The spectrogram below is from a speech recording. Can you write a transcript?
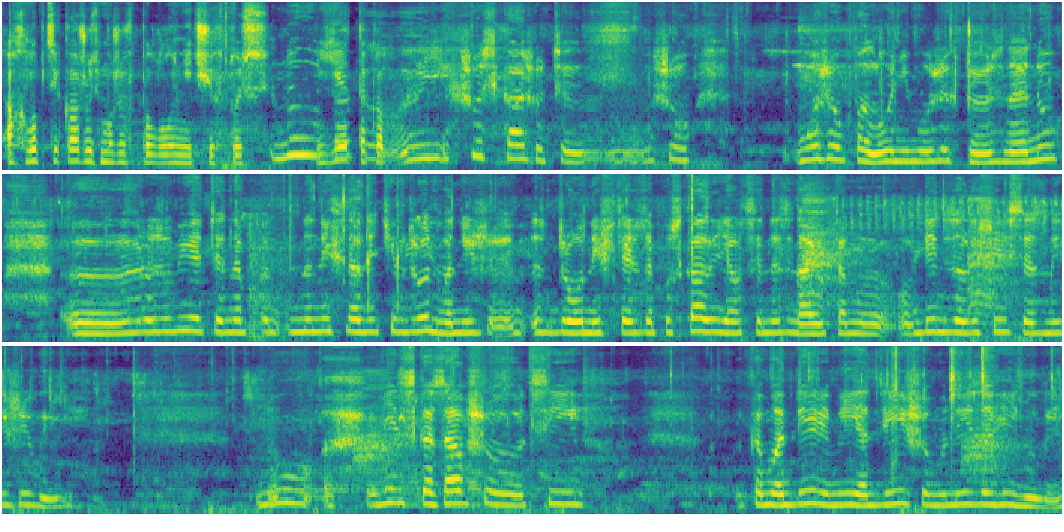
А хлопці кажуть, може в полоні чи хтось. Ну, Є так, така- е, щось кажуть, е, що може в полоні, може хто його знає. Ну, розумієте, на, на них налетів дрон, вони ж дрони ж теж запускали, я це не знаю. Там один залишився з них живий. Ну, він сказав, що ці командири, мій Андрій, що вони загинули.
